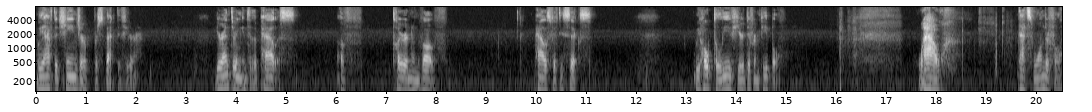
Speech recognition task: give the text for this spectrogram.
we have to change our perspective here. You're entering into the palace of Torah Nun Vav, Palace 56. We hope to leave here different people. Wow. That's wonderful.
